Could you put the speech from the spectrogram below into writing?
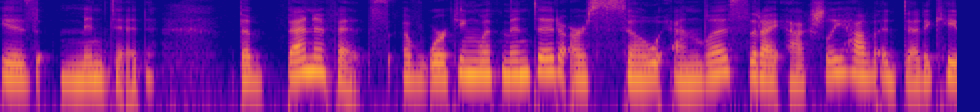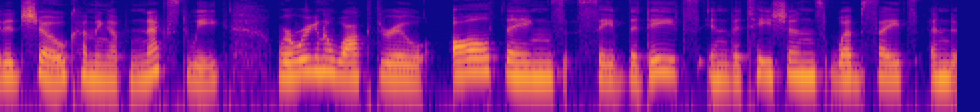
is Minted. The benefits of working with Minted are so endless that I actually have a dedicated show coming up next week where we're going to walk through all things save the dates, invitations, websites, and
